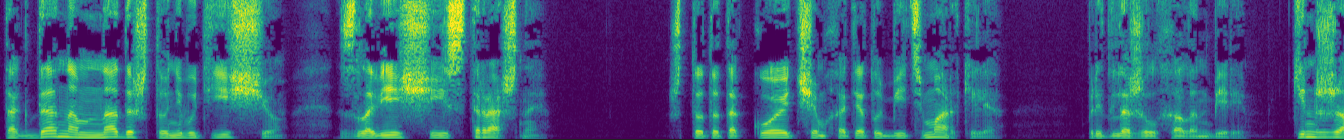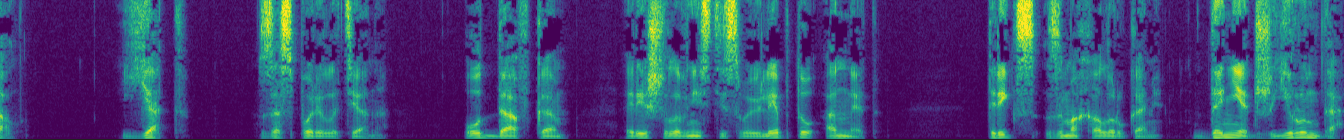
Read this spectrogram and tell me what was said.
Тогда нам надо что-нибудь еще, зловещее и страшное». «Что-то такое, чем хотят убить Маркеля», — предложил Халанбери. «Кинжал». «Яд», — заспорила Тиана. «Удавка», решила внести свою лепту Аннет. Трикс замахала руками. «Да нет же, ерунда!»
